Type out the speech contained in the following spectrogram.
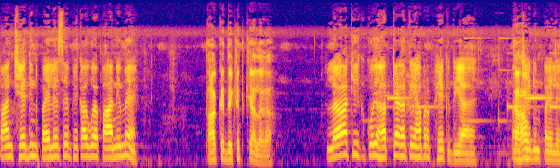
पाँच छः दिन पहले से फेंका हुआ है पानी में। आके देखे तो क्या लगा। लगा कि कोई हत्या करके यहाँ पर फेंक दिया है पाँच? छः दिन पहले।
